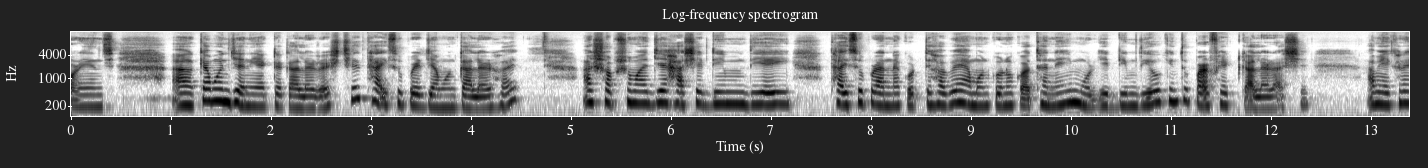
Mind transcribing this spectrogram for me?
অরেঞ্জ কেমন জানি একটা কালার আসছে। থাই স্যুপের যেমন কালার হয়। আর সব সময় যে হাঁসের ডিম দিয়েই থাই স্যুপ রান্না করতে হবে এমন কোনো কথা নেই। মুরগির ডিম দিয়েও কিন্তু পারফেক্ট কালার আসে। আমি এখানে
